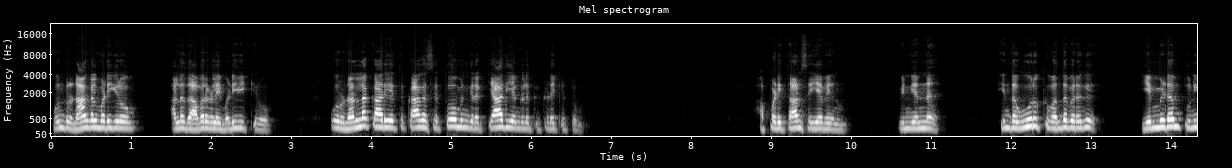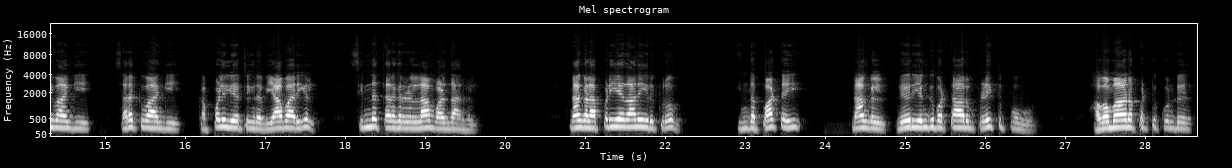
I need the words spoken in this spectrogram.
ஒன்று நாங்கள் மடிகிறோம் அல்லது அவர்களை மடிவிக்கிறோம். ஒரு நல்ல காரியத்துக்காக செத்தோம் என்கிற கியாதி எங்களுக்கு கிடைக்கட்டும். அப்படித்தான் செய்ய வேணும். பின் என்ன? இந்த ஊருக்கு வந்த பிறகு எம்மிடம் துணி வாங்கி சரக்கு வாங்கி கப்பலில் ஏற்றுகிற வியாபாரிகள் சின்ன தரகர்களெல்லாம் வாழ்ந்தார்கள். நாங்கள் அப்படியே தானே இருக்கிறோம். இந்த பாட்டை நாங்கள் வேறு எங்கு பட்டாலும் பிழைத்து போவோம். அவமானப்பட்டு கொண்டு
